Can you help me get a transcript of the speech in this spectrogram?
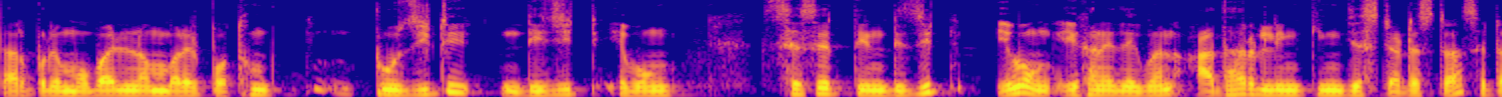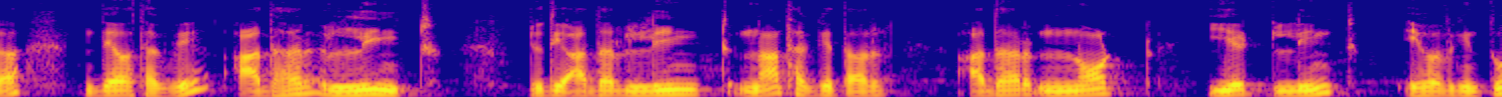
তারপরে মোবাইল নম্বরের প্রথম টু জিটি, ডিজিট এবং শেষের তিন ডিজিট এবং এখানে দেখবেন আধার লিঙ্কিং যে স্ট্যাটাসটা সেটা দেওয়া থাকবে। আধার লিঙ্কড যদি আধার লিঙ্কড না থাকে তার আধার নট ইয়েট লিঙ্কড এভাবে কিন্তু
